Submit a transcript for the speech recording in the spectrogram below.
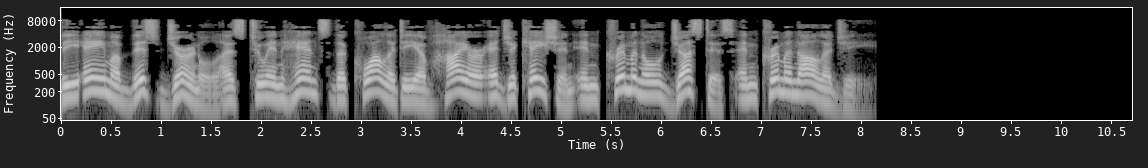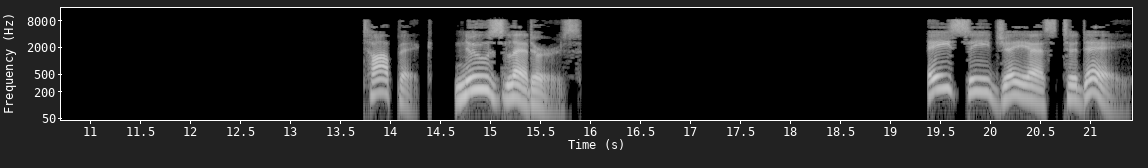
The aim of this journal is to enhance the quality of higher education in criminal justice and criminology. Topic: Newsletters. ACJS Today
